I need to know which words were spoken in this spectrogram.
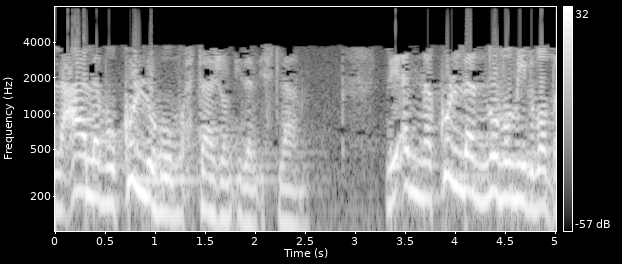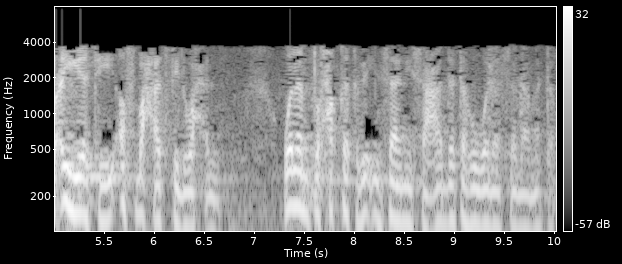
العالم كله محتاج إلى الإسلام. لأن كل النظم الوضعية أصبحت في الوحل. ولم تحقق للإنسان سعادته ولا سلامته.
